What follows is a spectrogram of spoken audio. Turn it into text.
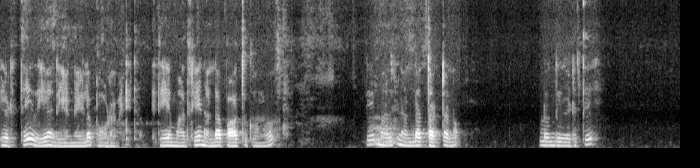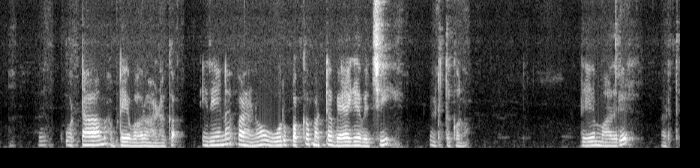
எடுத்து இதையே அந்த எண்ணெயில் போட வேண்டியது. இதே மாதிரியே நல்லா பார்த்துக்கோங்க. இதே மாதிரி நல்லா தட்டணும். உளுந்து எடுத்து ஒட்டாமல் அப்படியே வரும் அழகாக இது என்ன பண்ணணும்? ஒரு பக்கம் மட்டும் வேக வச்சு எடுத்துக்கணும். இதே மாதிரி எடுத்து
